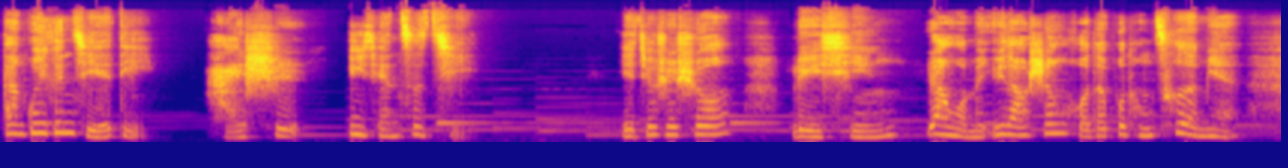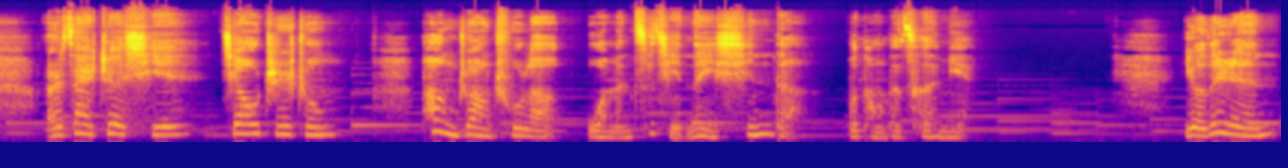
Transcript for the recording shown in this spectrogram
但归根结底还是遇见自己。也就是说，旅行让我们遇到生活的不同侧面，而在这些交织中，碰撞出了我们自己内心的不同的侧面。有的人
